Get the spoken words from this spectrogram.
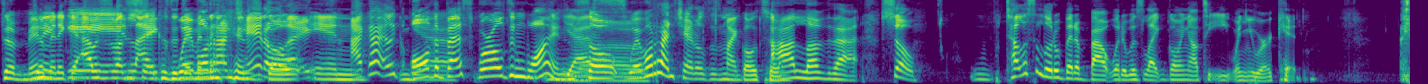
Dominican. Dominican. I was just about to say, like 'cause the huevo Dominicans ranchero. go like, in- I got like all the best worlds in one. Yes. So huevos rancheros is my go-to. I love that. So, w- tell us a little bit about what it was like going out to eat when you were a kid.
